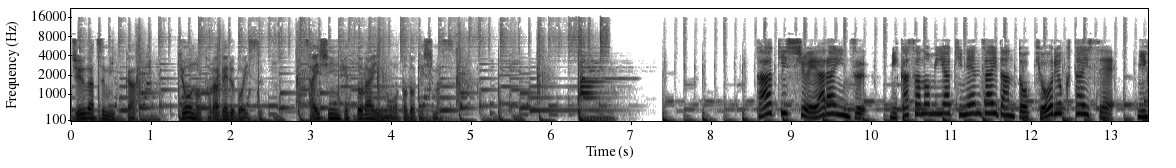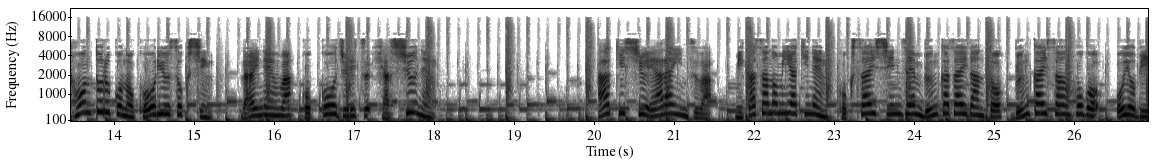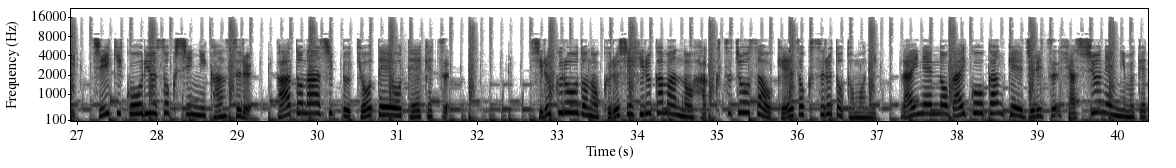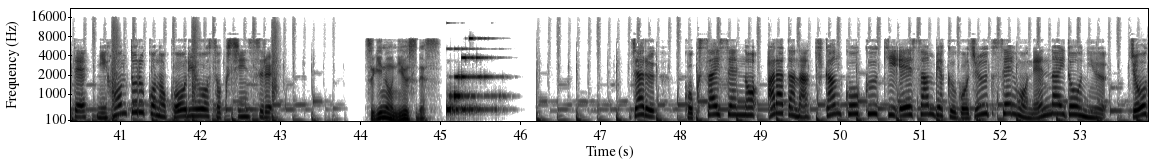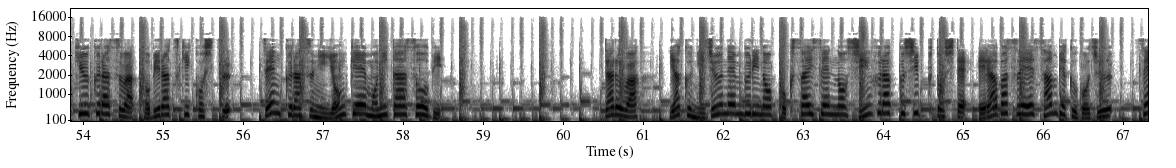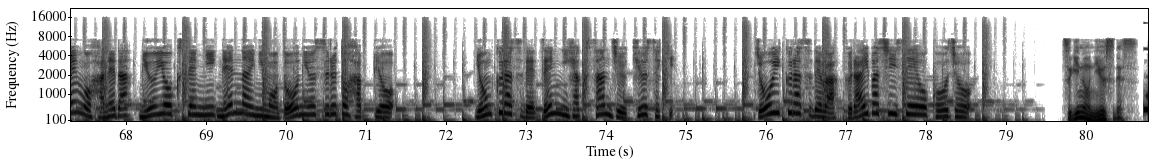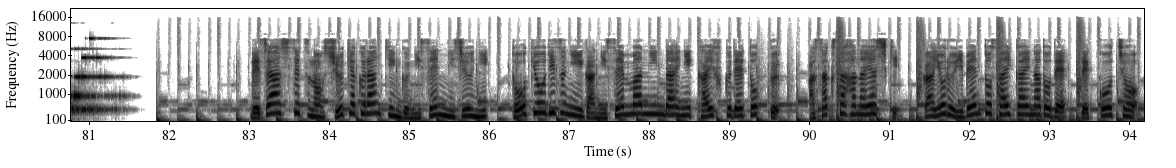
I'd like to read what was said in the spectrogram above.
10月3日今日のトラベルボイス最新ヘッドラインをお届けします。ターキッシュエアラインズ三笠宮記念財団と協力体制日本トルコの交流促進来年は国交樹立100周年。ターキッシュエアラインズは三笠宮記念国際親善文化財団と文化遺産保護及び地域交流促進に関するパートナーシップ協定を締結。シルクロードのクルシェヒルカマンの発掘調査を継続するとともに来年の外交関係樹立100周年に向けて日本トルコの交流を促進する。次のニュースです。JAL 国際線の新たな機関航空機 A350 線を年内導入。上級クラスは扉付き個室。全クラスに 4K モニター装備。JAL は約20年ぶりの国際線の新フラッグシップとしてエアバス A350 線を羽田ニューヨーク線に年内にも導入すると発表。4クラスで全239席。上位クラスではプライバシー性を向上。次のニュースです。レジャー施設の集客ランキング2022東京ディズニーが2000万人台に回復でトップ。浅草花屋敷が夜イベント再開などで絶好調。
